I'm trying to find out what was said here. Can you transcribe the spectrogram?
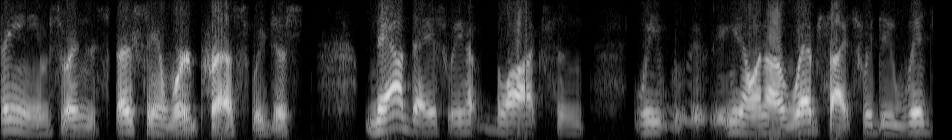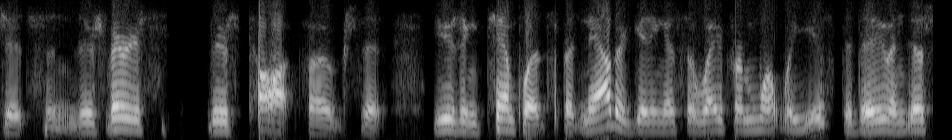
themes when especially in WordPress we just nowadays we have blocks and we you know on our websites we do widgets and there's various there's talk folks that using templates but now they're getting us away from what we used to do and just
